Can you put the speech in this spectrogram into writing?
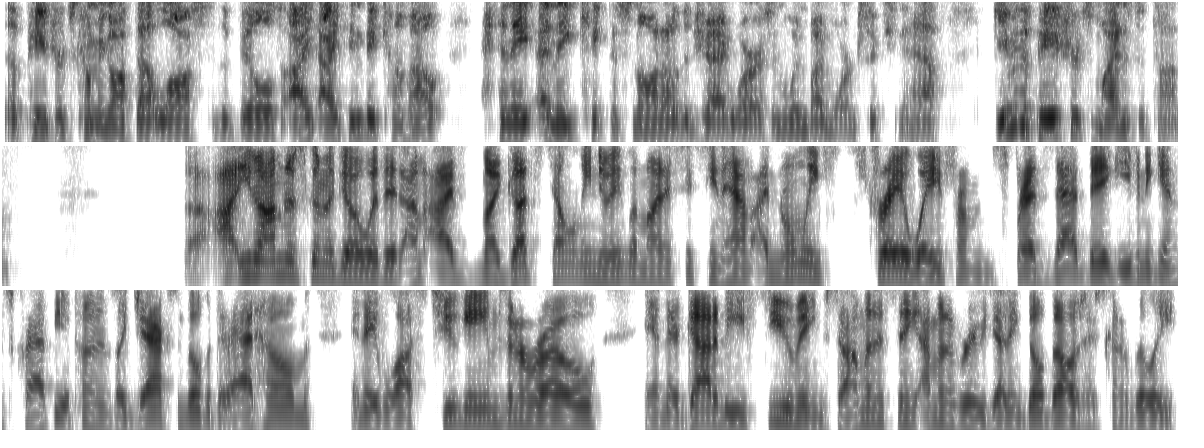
the Patriots coming off that loss to the Bills, I, I think they come out and they and they kick the snot out of the Jaguars and win by more than 16 and a half. Give me the Patriots minus a ton. Uh, I, you know, I'm just going to go with it. I'm, I've my guts telling me New England minus 16 and a half. I normally stray away from spreads that big, even against crappy opponents like Jacksonville, but they're at home and they've lost two games in a row and they're got to be fuming. So I'm going to think I'm going to agree with you. I think Bill Belichick is going to really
